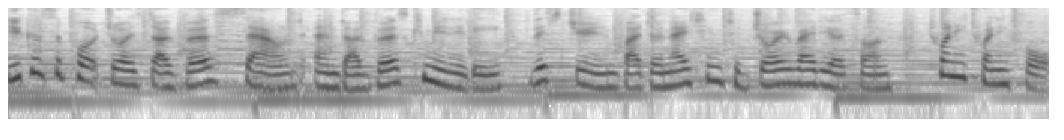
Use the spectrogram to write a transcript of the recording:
You can support Joy's diverse sound and diverse community this June by donating to Joy Radiothon 2024.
